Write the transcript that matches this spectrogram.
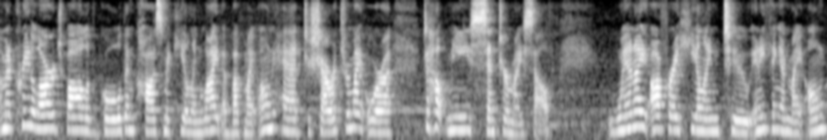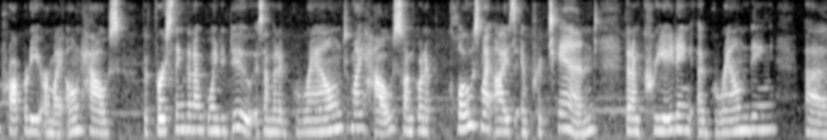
I'm going to create a large ball of golden cosmic healing light above my own head to shower through my aura to help me center myself. When I offer a healing to anything in my own property or my own house, the first thing that I'm going to do is I'm going to ground my house. So I'm going to close my eyes and pretend that I'm creating a grounding uh,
